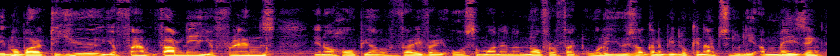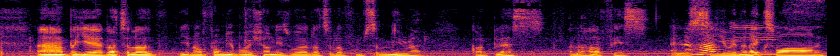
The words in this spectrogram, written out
Eid Mubarak to you, your fam family, your friends, you know, hope you have a very, very awesome one. And I know for a fact all of you are going to be looking absolutely amazing. Uh, but yeah, lots of love, you know, from your boy Sean as well. Lots of love from Samira. God bless. Allah Hafiz. And Allah we'll see you in the next one.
